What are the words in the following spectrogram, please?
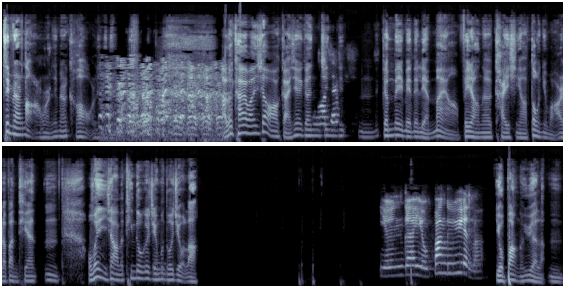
这边暖和，这边可好了。好了，开玩笑啊，感谢跟今天嗯跟妹妹的连麦啊，非常的开心啊，逗你玩了半天。嗯，我问一下子，听豆哥节目多久了？应该有半个月了。有半个月了。嗯，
